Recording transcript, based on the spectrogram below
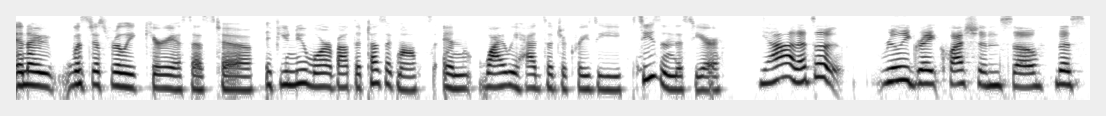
And I was just really curious as to if you knew more about the tussock moths and why we had such a crazy season this year. Yeah, that's a really great question. So, this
